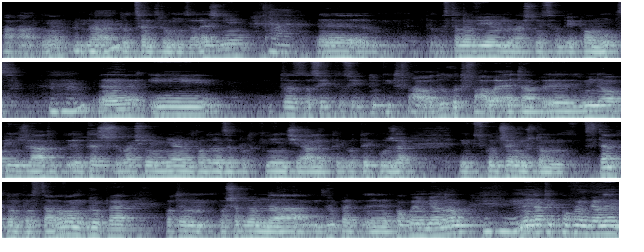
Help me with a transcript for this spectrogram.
AA, nie? Na, Mhm. do Centrum Uzależnień. Tak. Postanowiłem właśnie sobie pomóc Mhm. I to jest dosyć, dosyć długi trwało, długotrwały etap. E, Minęło 5 lat, e, też właśnie miałem po drodze potknięcie, ale tego typu, że jak skończyłem już tą wstępną, podstawową grupę, potem poszedłem na grupę e, pogłębioną. Mhm. No i na tej pogłębionej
